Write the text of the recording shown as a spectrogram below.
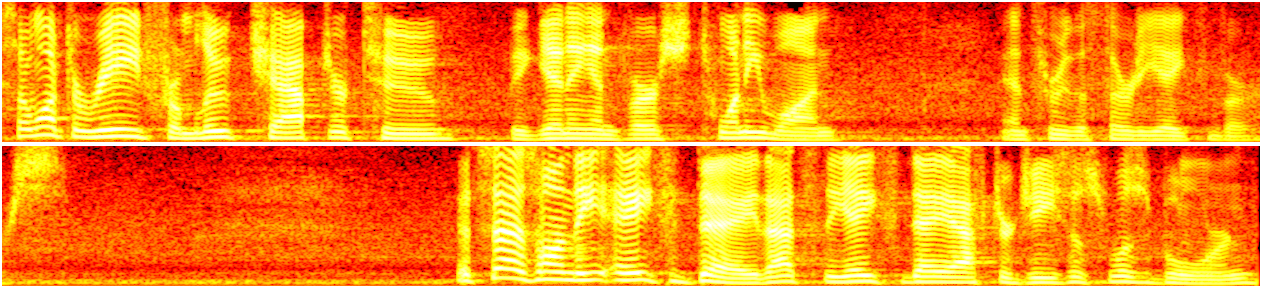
So I want to read from Luke chapter 2, beginning in verse 21 and through the 38th verse. It says, On the eighth day, that's the eighth day after Jesus was born,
